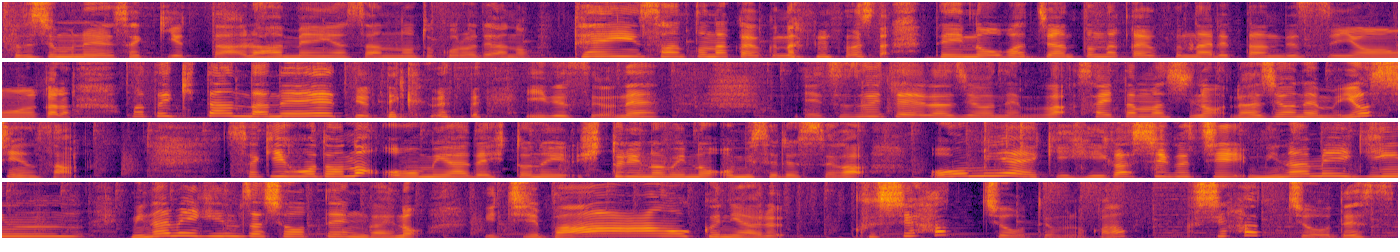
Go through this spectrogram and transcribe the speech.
私もねさっき言ったラーメン屋さんのところであの店員さんと仲良くなりました。店員のおばちゃんと仲良くなれたんですよ。だからまた来たんだねって言ってくれて いいですよね。え続いてラジオネームは埼玉市のラジオネームよっしんさん。先ほどの大宮で一人一人飲みのお店ですが大宮駅東口南銀南銀座商店街の一番奥にある串八丁と読むのかな？串八丁です。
